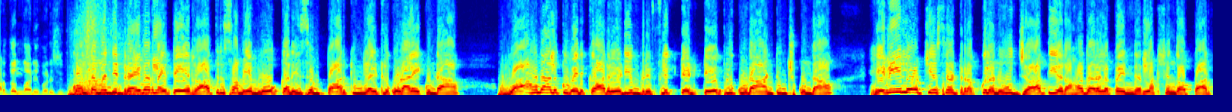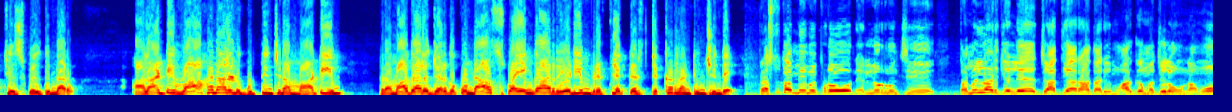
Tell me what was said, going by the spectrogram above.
అర్థం కాని పరిస్థితి. కొంతమంది డ్రైవర్లైతే రాత్రి సమయంలో కనీసం పార్కింగ్ లైట్లు కూడా లేకుండా వాహనాలకు వెనుక రేడియం రిఫ్లెక్టెడ్ టేపులు కూడా అంటించకుండా హెవీ లోడ్ చేసిన ట్రక్కులను జాతీయ రహదారులపై నిర్లక్ష్యంగా పార్క్ చేసి వెళ్తున్నారు. అలాంటి వాహనాలను గుర్తించిన మా టీం ప్రమాదాలు జరగకుండా స్వయంగా రేడియం రిఫ్లెక్టెడ్ స్టిక్కర్లు అంటించింది. ప్రస్తుతం మేము ఇప్పుడు నెల్లూరు నుంచి తమిళనాడుకి వెళ్ళే జాతీయ రహదారి మార్గం మధ్యలో ఉన్నాము.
